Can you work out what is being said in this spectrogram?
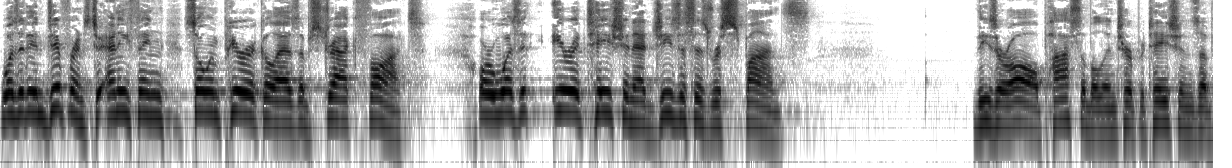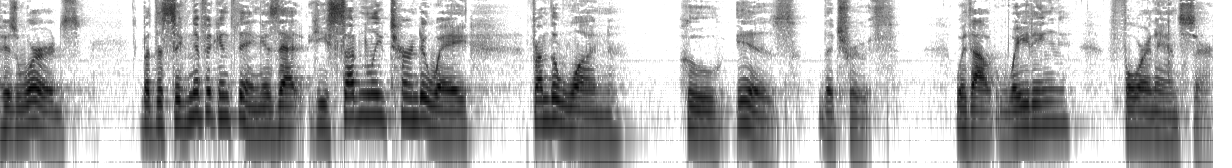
Was it indifference to anything so empirical as abstract thought? Or was it irritation at Jesus' response? These are all possible interpretations of his words. But the significant thing is that he suddenly turned away from the one who is the truth without waiting for an answer.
